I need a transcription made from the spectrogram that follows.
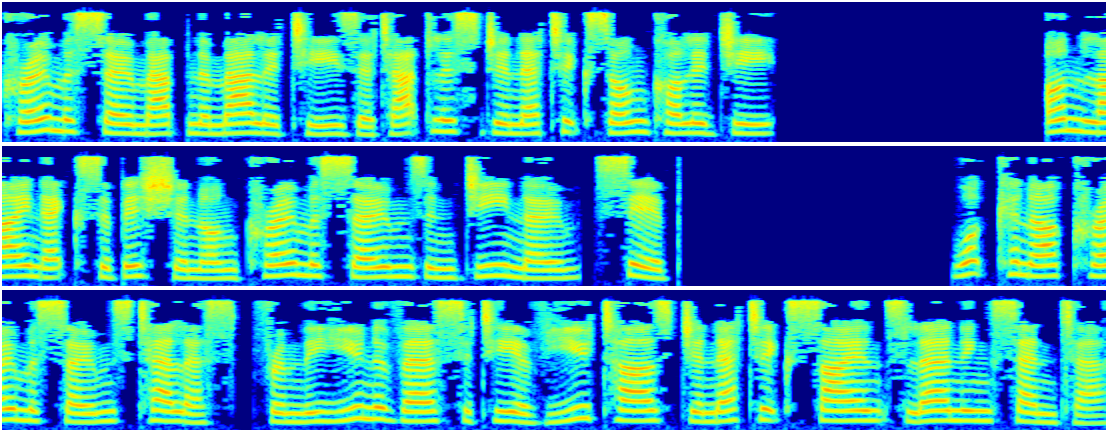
Chromosome abnormalities at Atlas Genetics Oncology Online exhibition on chromosomes and genome SIB. What Can Our Chromosomes Tell Us? from the University of Utah's Genetics Science Learning Center.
